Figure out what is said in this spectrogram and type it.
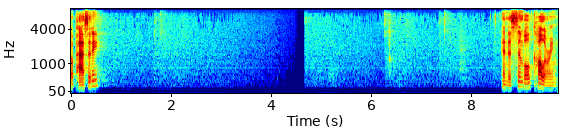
opacity and the symbol coloring.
